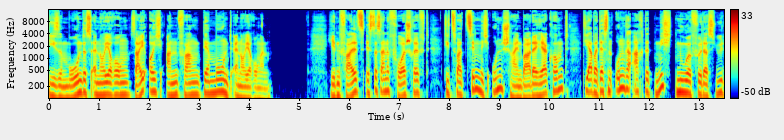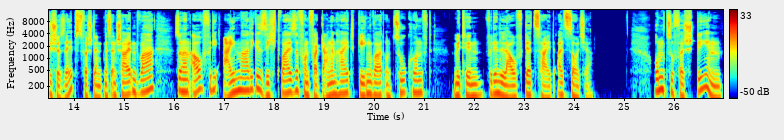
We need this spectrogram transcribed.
Diese Mondeserneuerung sei euch Anfang der Monderneuerungen. Jedenfalls ist es eine Vorschrift, die zwar ziemlich unscheinbar daherkommt, die aber dessen ungeachtet nicht nur für das jüdische Selbstverständnis entscheidend war, sondern auch für die einmalige Sichtweise von Vergangenheit, Gegenwart und Zukunft, mithin für den Lauf der Zeit als solcher. Um zu verstehen,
